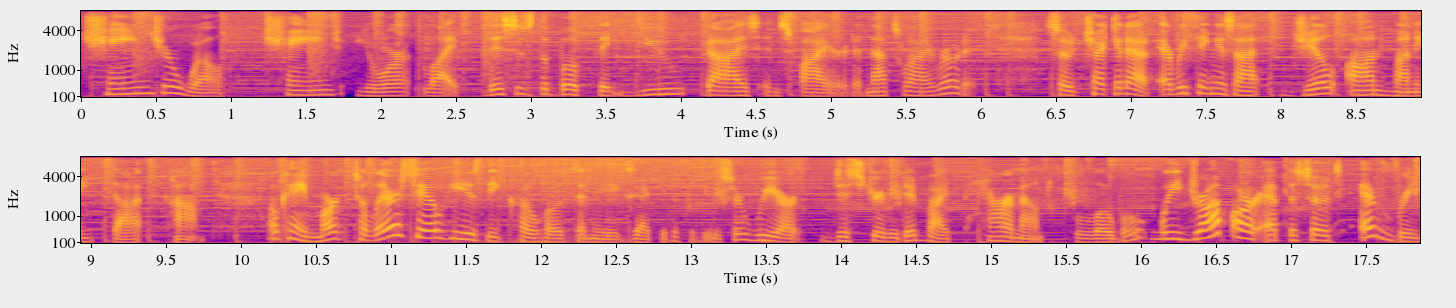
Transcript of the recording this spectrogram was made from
Change Your Wealth, Change Your Life. This is the book that you guys inspired, and that's why I wrote it. So check it out. Everything is at jillonmoney.com. Okay, Mark Talercio, he is the co host and the executive producer. We are distributed by Paramount Global. We drop our episodes every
